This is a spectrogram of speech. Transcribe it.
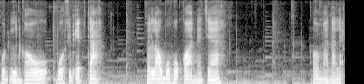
คนอื่นเขาบวก 11 จ้ะส่วนเราบวก 6 ก่อนนะจ๊ะ ก็มานั้นแหละ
